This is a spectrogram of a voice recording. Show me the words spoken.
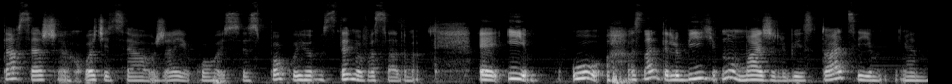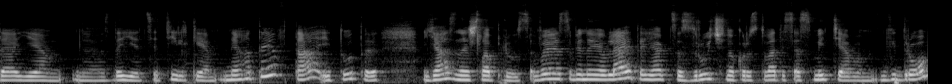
Та все ж хочеться вже якогось спокою з тими фасадами. Е, і у знаєте, любій, ну майже любій ситуації, е, де є, е, здається, тільки негатив, та і тут е, я знайшла плюс. Ви собі не уявляєте, як це зручно користуватися сміттєвим відром,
